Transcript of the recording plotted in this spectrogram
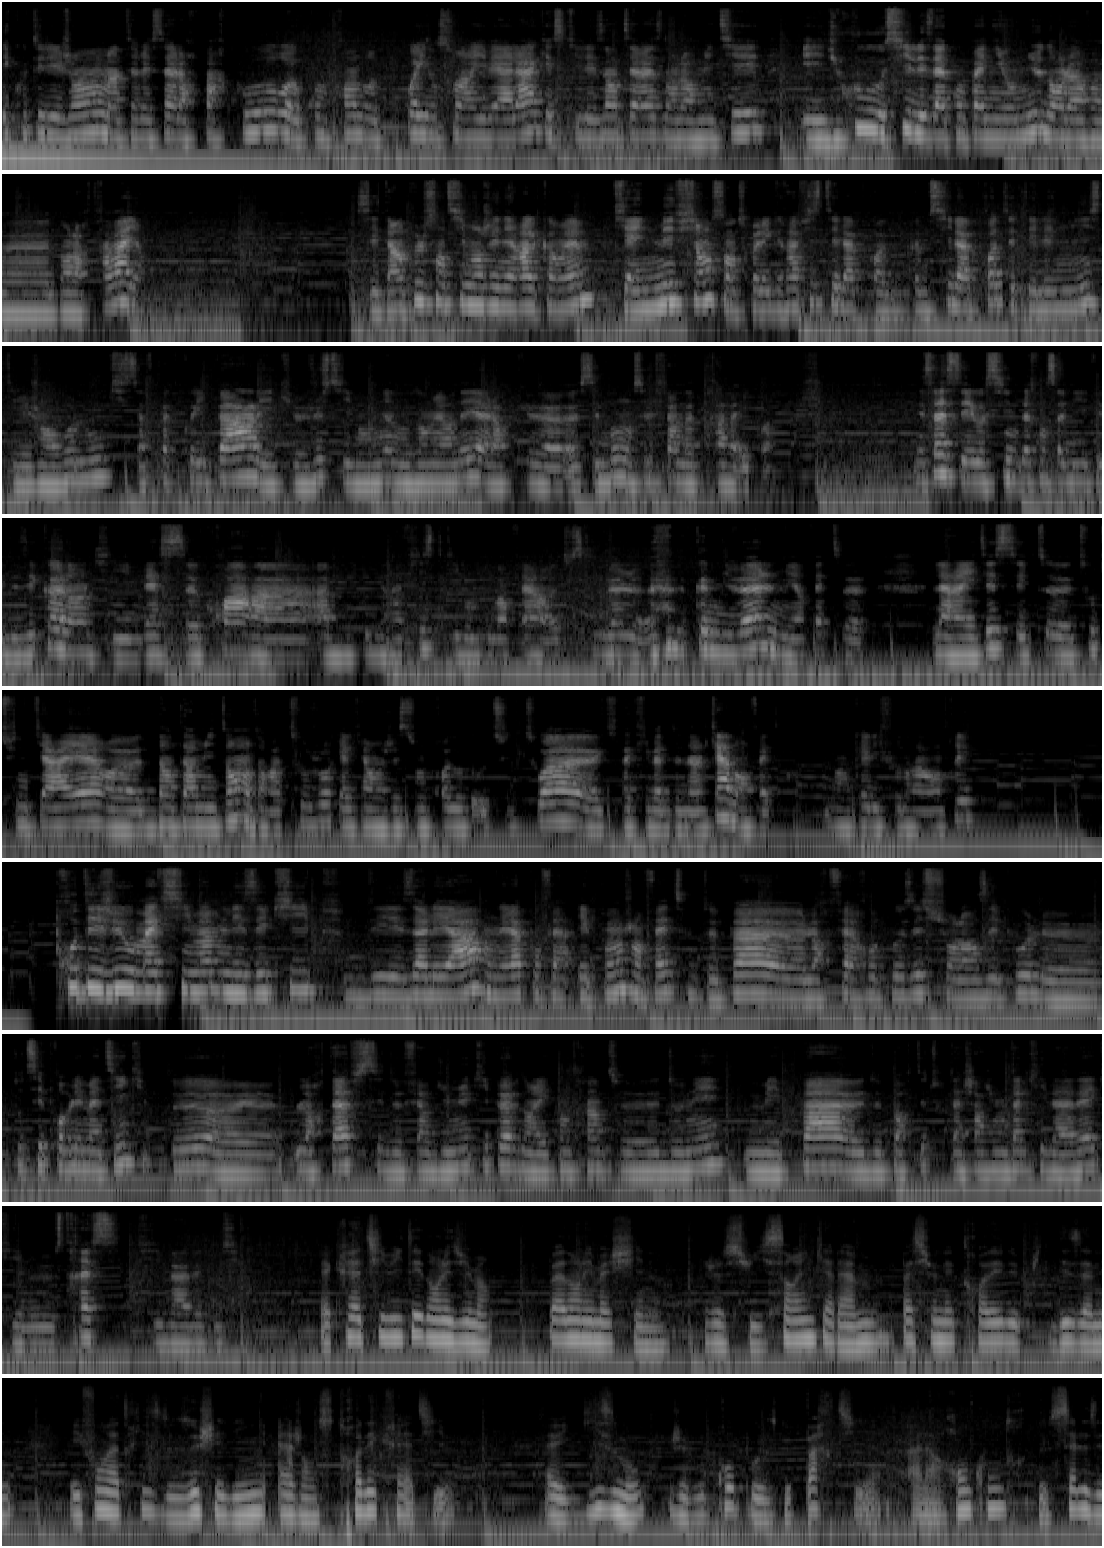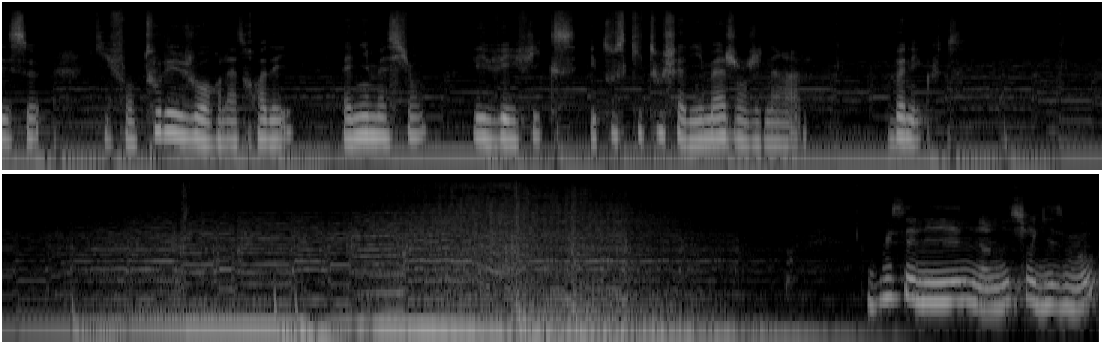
écouter les gens, m'intéresser à leur parcours, comprendre pourquoi ils en sont arrivés à là, qu'est-ce qui les intéresse dans leur métier, et du coup aussi les accompagner au mieux dans leur, dans leur travail. C'était un peu le sentiment général quand même, qu'il y a une méfiance entre les graphistes et la prod. Comme si la prod c'était l'ennemi, c'était les gens relous qui savent pas de quoi ils parlent et que juste ils vont venir nous emmerder alors que euh, c'est bon, on sait le faire notre travail quoi. Mais ça, c'est aussi une responsabilité des écoles hein, qui laissent croire à, beaucoup de graphistes qui vont pouvoir faire euh, tout ce qu'ils veulent comme ils veulent. Mais en fait, euh, la réalité, c'est que toute une carrière d'intermittent, on aura toujours quelqu'un en gestion de prod au-dessus de toi qui, qui, va te donner un cadre en fait, dans lequel il faudra rentrer protéger au maximum les équipes des aléas. On est là pour faire éponge en fait, de pas euh, leur faire reposer sur leurs épaules euh, toutes ces problématiques. Eux, euh, leur taf, c'est de faire du mieux qu'ils peuvent dans les contraintes données, mais pas de porter toute la charge mentale qui va avec et le stress qui va avec aussi. La créativité dans les humains, pas dans les machines. Je suis Sandrine Calam, passionnée de 3D depuis des années et fondatrice de The Shading, agence 3D créative. Avec Gizmo, je vous propose de partir à la rencontre de celles et ceux qui font tous les jours la 3D, l'animation, les VFX et tout ce qui touche à l'image en général. Bonne écoute. Coucou Céline, bienvenue sur Gizmo.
